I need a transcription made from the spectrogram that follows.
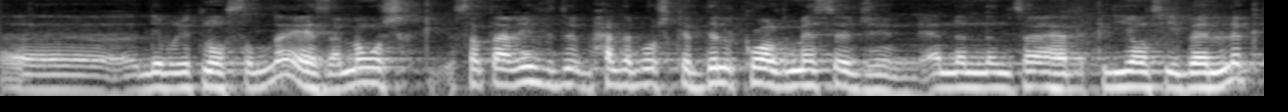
اللي بغيت نوصل ليه؟ زعما واش ça t'arrive بحال دابا واش كدير ال cold messaging لأن انت هذا ال client تيبان لك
